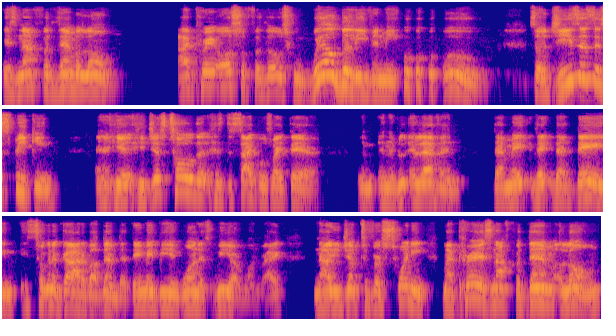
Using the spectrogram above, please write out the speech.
is not for them alone. I pray also for those who will believe in me. so Jesus is speaking and he, he just told the, his disciples right there in, in 11 that may they, that they he's talking to God about them that they may be one as we are one, right? Now you jump to verse 20. My prayer is not for them alone,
